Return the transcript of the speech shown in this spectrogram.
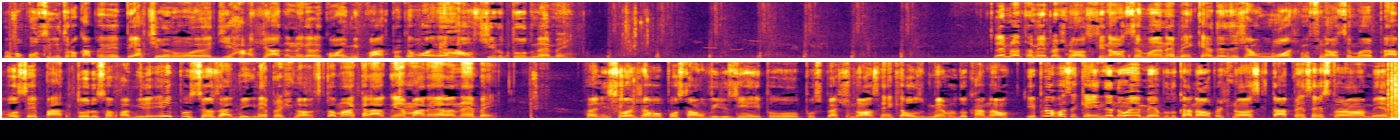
eu vou conseguir trocar PVP atirando eh, de rajada, né, galera, com a M4. Porque eu vou errar os tiros tudo, né, bem. Lembrando também, Platinovski, final de semana, né, bem? Quero desejar um ótimo final de semana pra você, pra toda a sua família e pros seus amigos, né, Platinovski? Tomar aquela aguinha amarela, né, bem? Falando nisso, hoje já vou postar um videozinho aí pro, pros Platinovski, né, que é os membros do canal. E pra você que ainda não é membro do canal, Platinovski, que tá pensando em se tornar membro,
